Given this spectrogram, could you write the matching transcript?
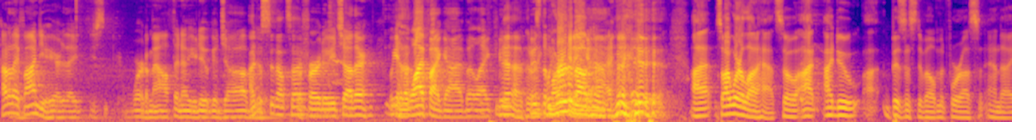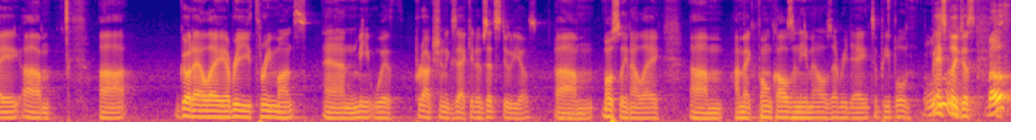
How do they find you here? Do they just word of mouth? They know you do a good job. I just sit outside. Refer to each other. We got Yeah. the Wi-Fi guy, but like, who- Yeah, who's like, the "We heard marketing about guy? him. uh, so I wear a lot of hats. So I, I do uh, business development for us, and I um, uh, go to LA every three months and meet with production executives at studios, um, mostly in LA. Um, I make phone calls and emails every day to people. Basically, just Both?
